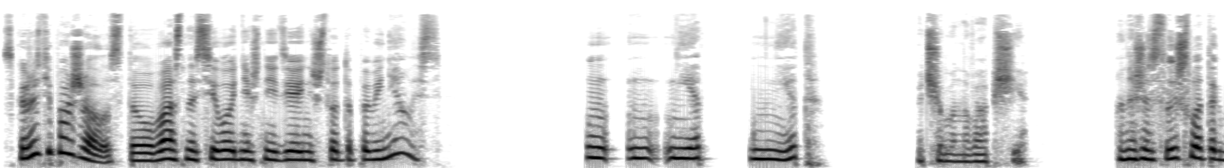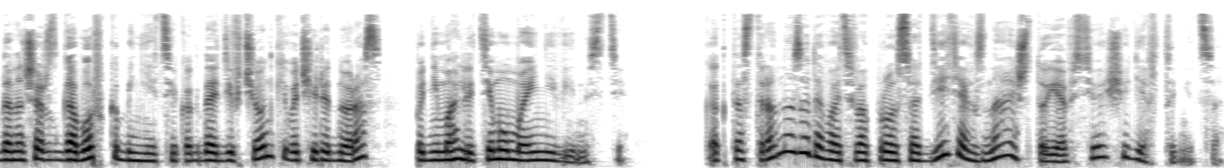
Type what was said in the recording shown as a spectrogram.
Скажите, пожалуйста, у вас на сегодняшний день что-то поменялось?» «Нет, нет». О чем она вообще? Она же слышала тогда наш разговор в кабинете, когда девчонки в очередной раз поднимали тему моей невинности. Как-то странно задавать вопрос о детях, зная, что я все еще девственница.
